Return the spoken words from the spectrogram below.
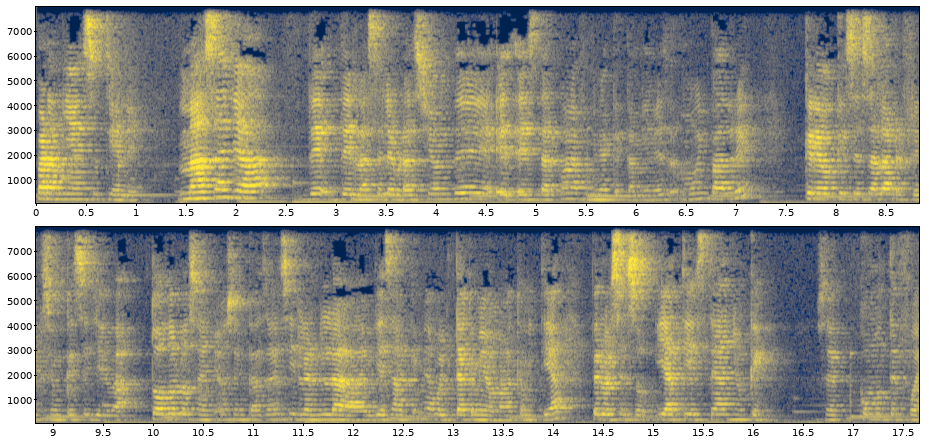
para mí eso tiene. Más allá de, la celebración de e, estar con la familia, que también es muy padre, creo que es esa la reflexión que se lleva todos los años en casa, es decir, la, empieza que mi abuelita, que mi mamá, que mi tía, pero es eso, ¿y a ti este año qué? O sea, ¿cómo te fue?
